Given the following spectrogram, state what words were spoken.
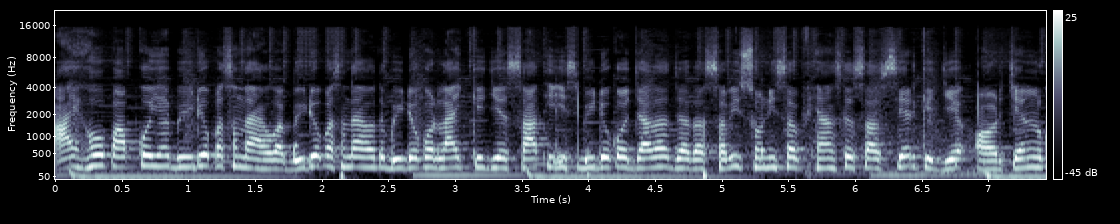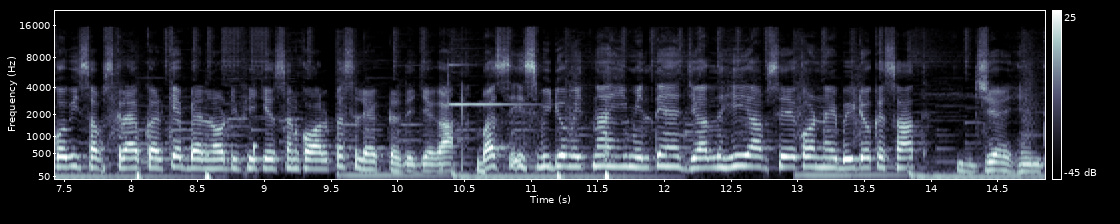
आई होप आपको यह वीडियो पसंद आया होगा। वीडियो पसंद आया हो तो वीडियो को लाइक कीजिए। साथ ही इस वीडियो को ज़्यादा से ज़्यादा सभी सोनी सब फैंस के साथ शेयर कीजिए। और चैनल को भी सब्सक्राइब करके बेल नोटिफिकेशन को ऑल पर सिलेक्ट कर दीजिएगा। बस इस वीडियो में इतना ही। मिलते हैं जल्द ही आपसे एक और नए वीडियो के साथ। जय हिंद।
